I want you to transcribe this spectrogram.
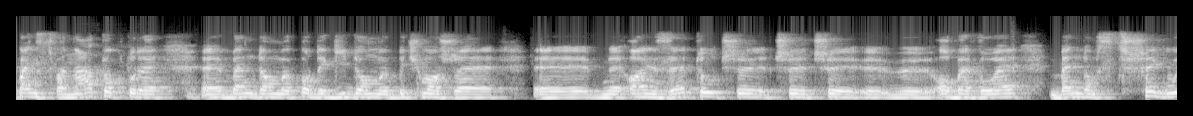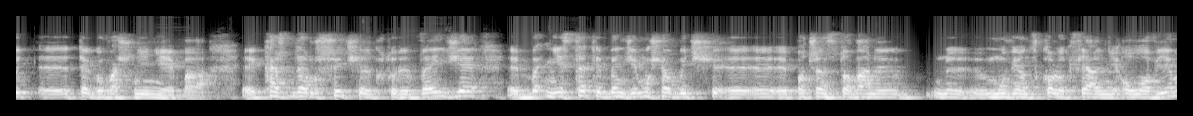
państwa NATO, które e, będą pod egidą być może e, ONZ-u czy, czy, czy e, OBWE, będą strzegły tego właśnie nieba. Każdy naruszyciel, który wejdzie, niestety będzie musiał być poczęstowany, mówiąc kolokwialnie, ołowiem.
